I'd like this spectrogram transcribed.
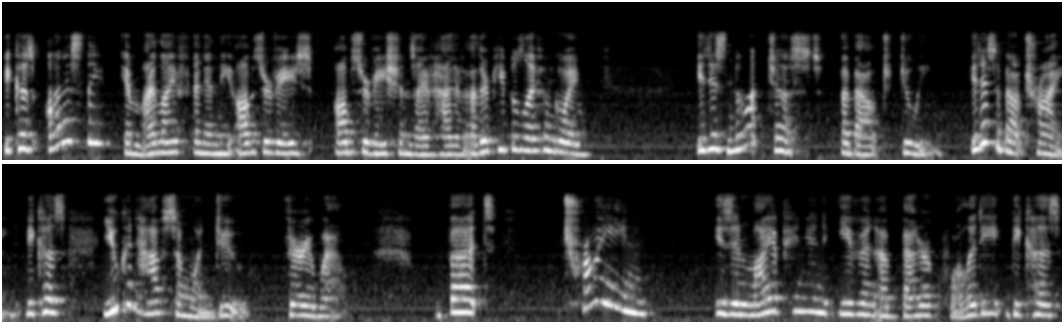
Because honestly, in my life and in the observations I've had of other people's life, I'm going, it is not just about doing. It is about trying because you can have someone do very well. But trying is, in my opinion, even a better quality because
